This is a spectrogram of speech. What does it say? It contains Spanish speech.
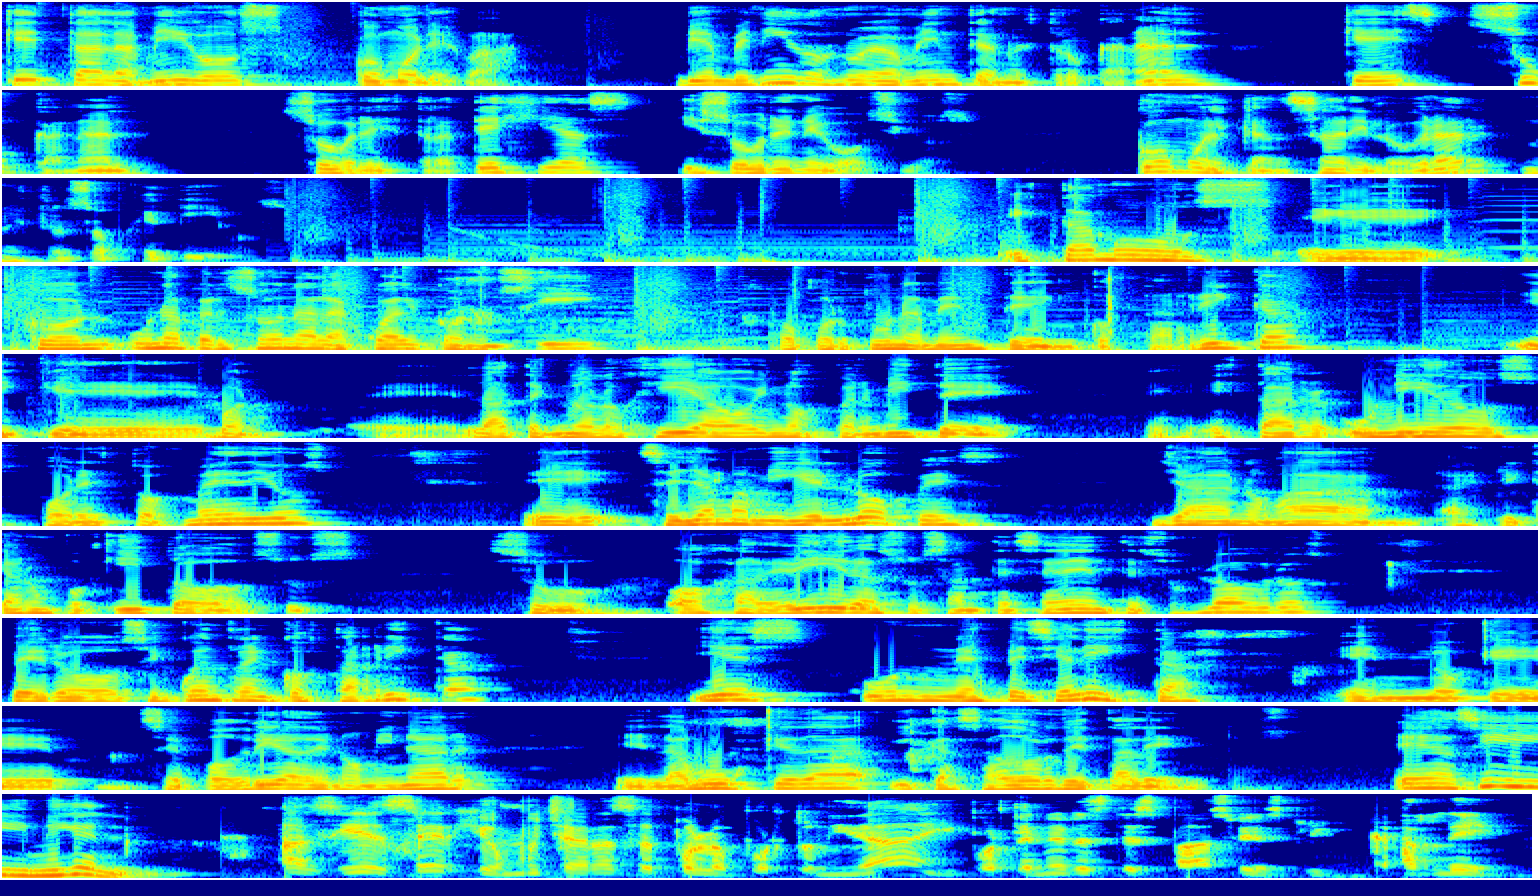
¿Qué tal amigos? ¿Cómo les va? Bienvenidos nuevamente a nuestro canal, que es su canal, sobre estrategias y sobre negocios. Cómo alcanzar y lograr nuestros objetivos. Estamos eh, con una persona a la cual conocí oportunamente en Costa Rica y que, bueno, eh, la tecnología hoy nos permite eh, estar unidos por estos medios. Eh, se llama Miguel López, ya nos va a explicar un poquito sus, su hoja de vida, sus antecedentes, sus logros, pero se encuentra en Costa Rica y es un especialista en lo que se podría denominar eh, la búsqueda y cazador de talentos. ¿Es así, Miguel? Así es, Sergio. Muchas gracias por la oportunidad y por tener este espacio y explicarle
